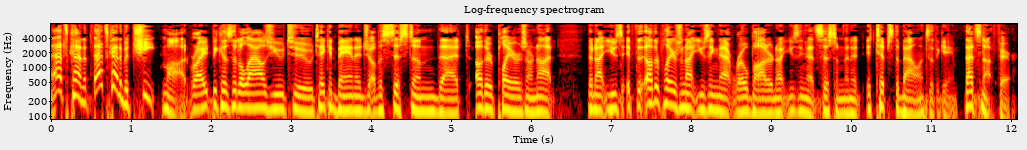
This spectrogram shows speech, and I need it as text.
That's kind of that's kind of a cheat mod, right? Because it allows you to take advantage of a system that other players are not they're not using if the other players are not using that robot or not using that system, then it, it tips the balance of the game. That's not fair.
